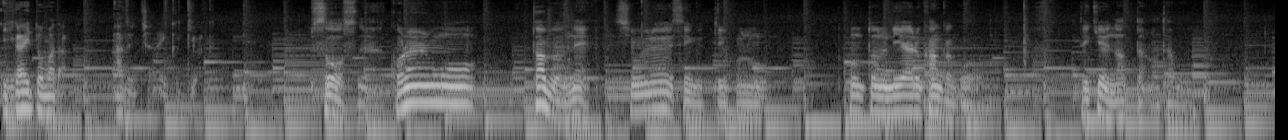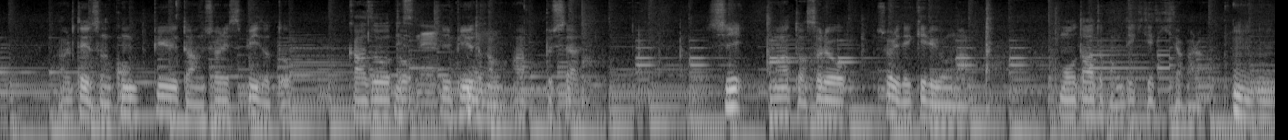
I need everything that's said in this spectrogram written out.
意外とまだあるんじゃないか疑惑。そうですね。これも多分ねシミュレーシングっていうこの本当のリアル感覚をできるようになったのは多分程度そのコンピューターの処理スピードと画像とですね。GPU とかもアップしたし、まあ、あとはそれを処理できるようなモーターとかもできてきたからうんうん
